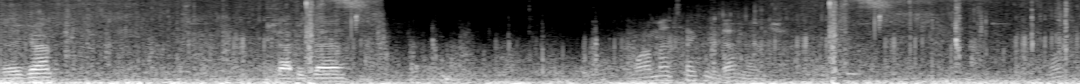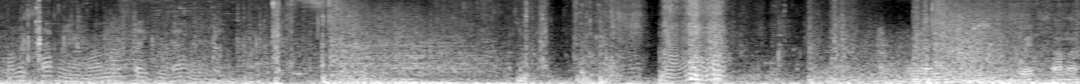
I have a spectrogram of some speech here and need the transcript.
There you go. Shabby Dan. Why am I taking damage? What, what is happening? Why am I taking damage? Yeah, you just twist on it.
